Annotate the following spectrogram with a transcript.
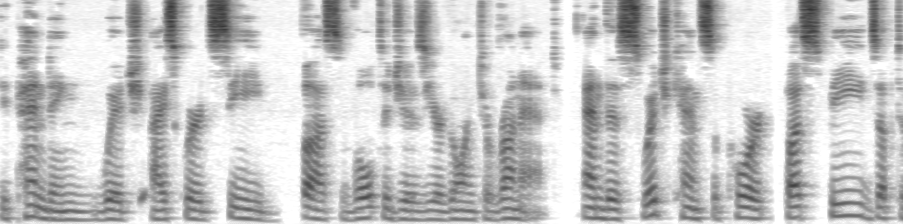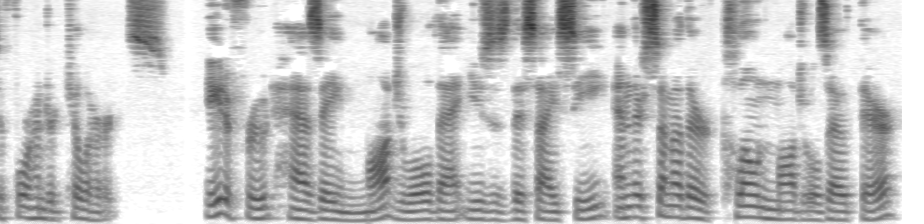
depending which I2C bus voltages you're going to run at. And this switch can support bus speeds up to 400 kilohertz. Adafruit has a module that uses this IC, and there's some other clone modules out there.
